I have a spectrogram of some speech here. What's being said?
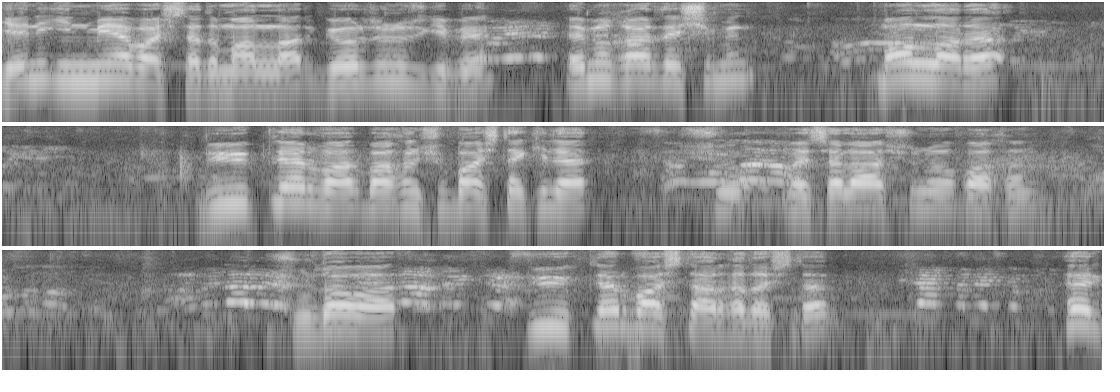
yeni inmeye başladı mallar. Gördüğünüz gibi Emin kardeşimin malları büyükler var. Bakın şu baştakiler. Şu mesela şunu bakın. Şurada var. Büyükler başta arkadaşlar. Her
